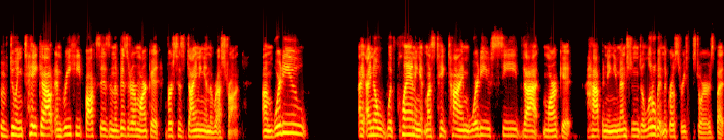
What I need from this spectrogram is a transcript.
of doing takeout and reheat boxes in the visitor market versus dining in the restaurant. Um, where do you, I, I know with planning, it must take time. Where do you see that market happening? You mentioned a little bit in the grocery stores, but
